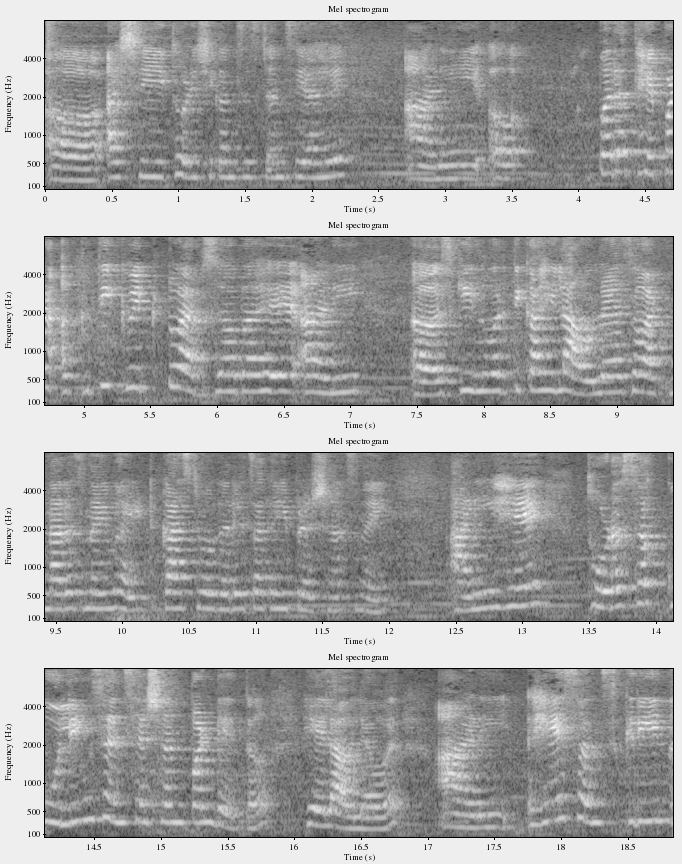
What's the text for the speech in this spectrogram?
अशी थोडीशी कन्सिस्टन्सी आहे. आणि परत हे पण अगदी क्विक टू ॲब्झॉर्ब आहे आणि स्किनवरती काही लावलंय असं वाटणारच नाही. व्हाईट कास्ट वगैरेचा काही प्रश्नच नाही. आणि हे थोडंसं कुलिंग सेन्सेशन पण देतं हे लावल्यावर. आणि हे सनस्क्रीन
